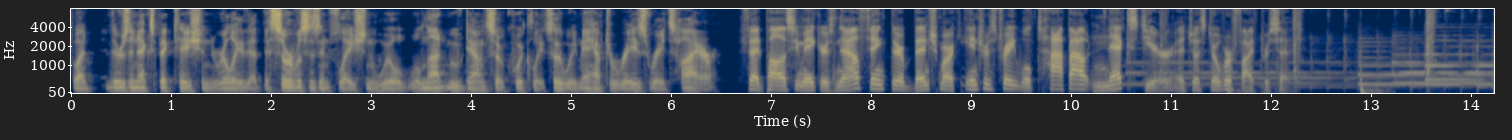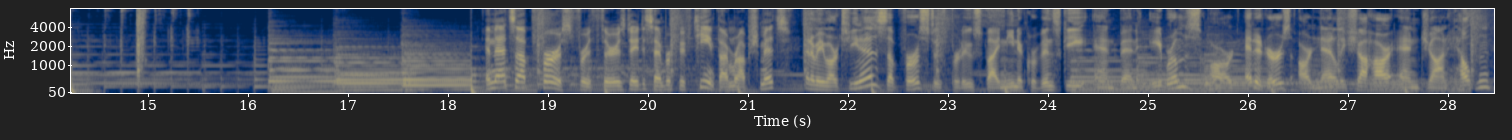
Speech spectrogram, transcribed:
But there's an expectation really that the services inflation will, will not move down so quickly, so that we may have to raise rates higher. Fed policymakers now think their benchmark interest rate will top out next year at just over 5%. And that's up first for Thursday, December 15th. I'm Rob Schmitz. And I'm A. Martinez. Up first is produced by Nina Kravinsky and Ben Abrams. Our editors are Natalie Shahar and John Helton.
